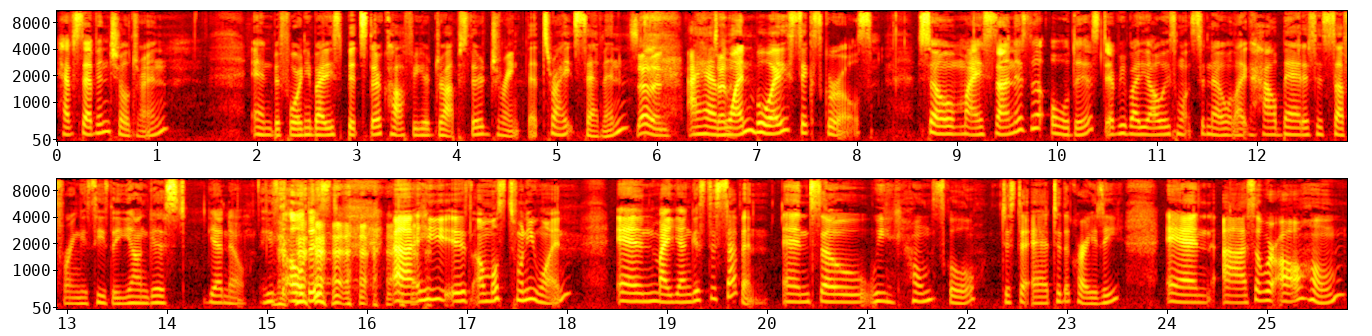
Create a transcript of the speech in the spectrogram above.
have seven children, and before anybody spits their coffee or drops their drink, that's right, seven. Seven. I have Seven. one boy, six girls. So my son is the oldest. Everybody always wants to know like how bad is his suffering? Is he the youngest? Yeah, no, he's the oldest. uh, he is almost 21, and my youngest is seven. And so we homeschool just to add to the crazy, and uh, so we're all home.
